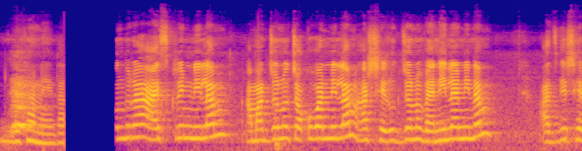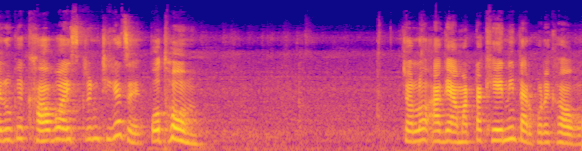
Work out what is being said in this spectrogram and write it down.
লেখা নেই বন্ধুরা আইসক্রিম নিলাম আমার জন্য চকোবার নিলাম আর শেরুর জন্য ভ্যানিলা নিলাম। আজকে শেরুকে খাওয়াবো আইসক্রিম, ঠিক আছে? প্রথম। চলো, আগে আমারটা খেয়ে নিই, তারপরে খাওয়াবো।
